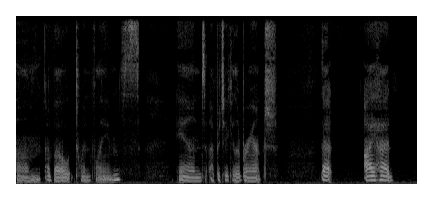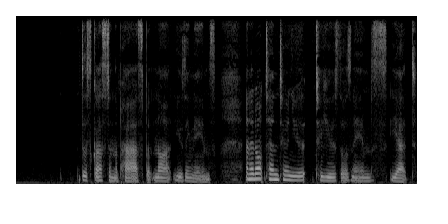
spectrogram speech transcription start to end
um, about twin flames and a particular branch that I had discussed in the past, but not using names. And I don't tend to to use those names yet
